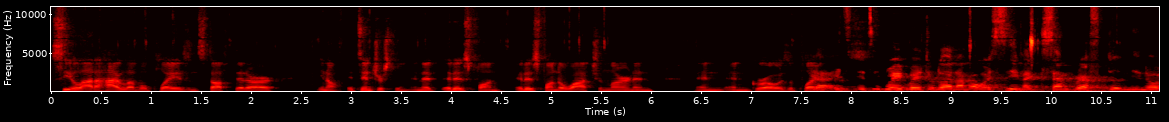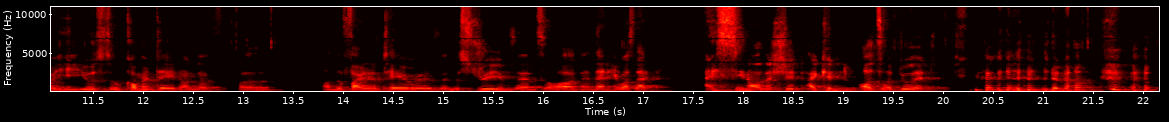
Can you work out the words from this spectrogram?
see a lot of high level plays and stuff that are you know it's interesting and it, it is fun it is fun to watch and learn and and and grow as a player. Yeah, it's, it's a great way to learn. I'm always seeing like Sam Grafton, you know, he used to commentate on the uh, on the final tables and the streams and so on. And then he was like, I seen all the shit. I can also do it. you know,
